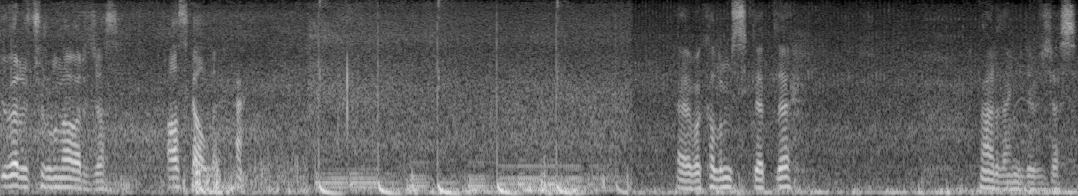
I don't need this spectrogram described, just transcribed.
Güver uçurumuna varacağız. Az kaldı. Ee, bakalım bisikletle nereden gidebileceğiz?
